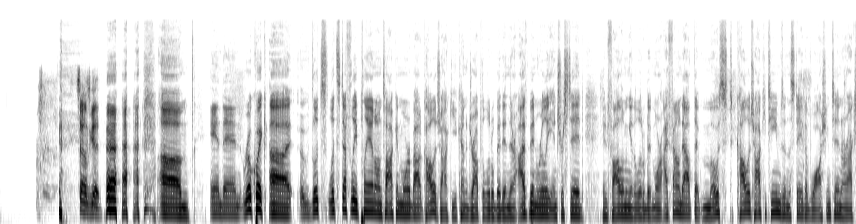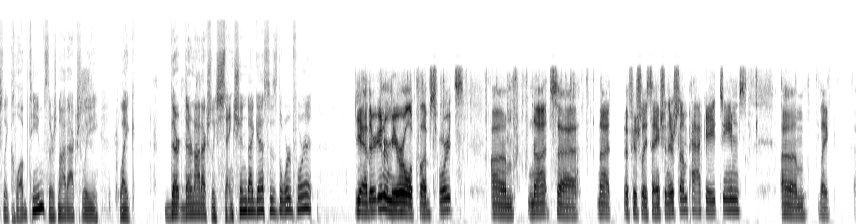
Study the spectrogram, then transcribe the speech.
Sounds good. um, and then real quick, uh, let's let's definitely plan on talking more about college hockey. You kind of dropped a little bit in there. I've been really interested in following it a little bit more. I found out that most college hockey teams in the state of Washington are actually club teams. There's not actually like they're they're not actually sanctioned. I guess is the word for it. Yeah, they're intramural club sports, um, not uh, not officially sanctioned. There's some Pac-8 teams, um, like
